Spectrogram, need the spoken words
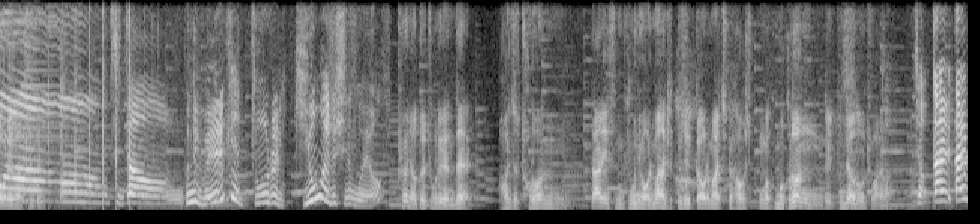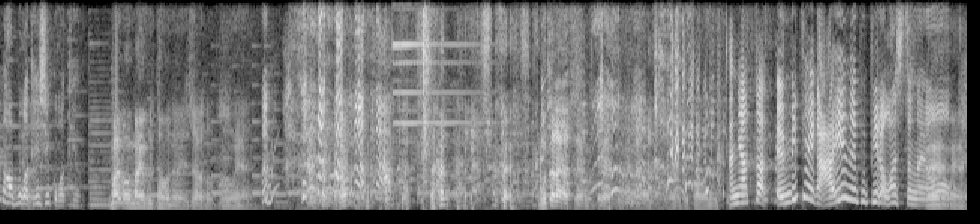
오래 사시면 아, 진짜. 근데 왜 이렇게 저를 귀여워해 주시는 거예요? 표현이 어떨지 모르겠는데 아 이제 저런 딸이 있으면 부모님 얼마나 기쁘실까 얼마나 집에 가고 싶은 뭐 그런 게 존재가 너무 좋아요. 저 딸, 딸 바보가 네. 되실 것 같아요. 말, 말, 말 그렇다면은 진짜 너 해. 못 따라갔어요. 못 따라갔어요. 네, 네, 못하면은. 아니, 아까 MBTI가 INFP라고 하시잖아요. 네, 네.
